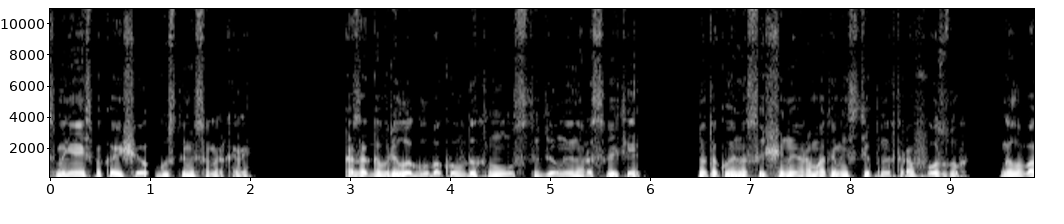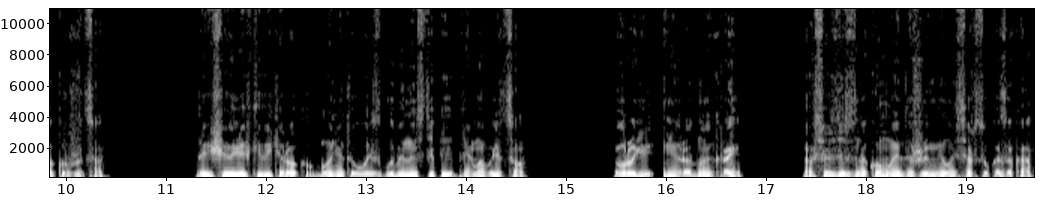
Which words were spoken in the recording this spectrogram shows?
сменяясь пока еще густыми сумерками. Казак Гаврила глубоко вдохнул студеный на рассвете, но такой насыщенный ароматами степных трав воздух, голова кружится. Да еще и легкий ветерок гонит его из глубины степи прямо в лицо. Вроде и не родной край, а все здесь знакомое даже мило сердцу казака.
